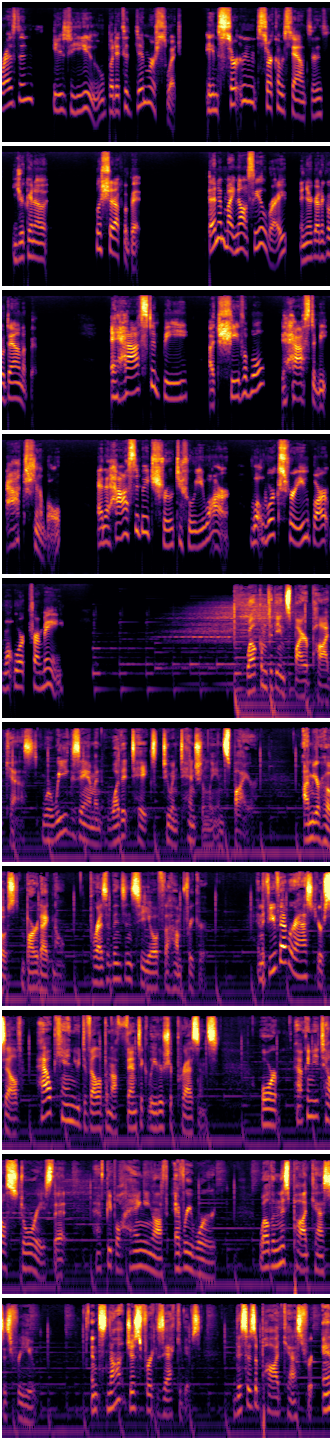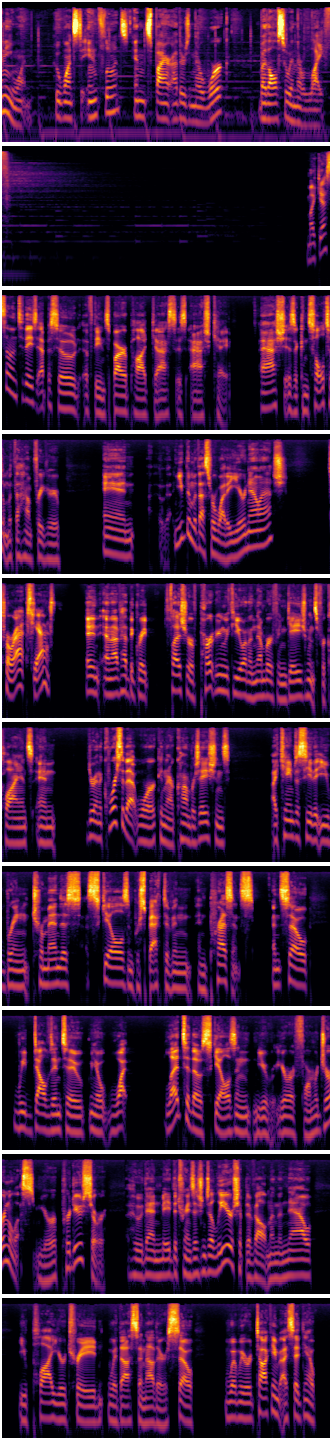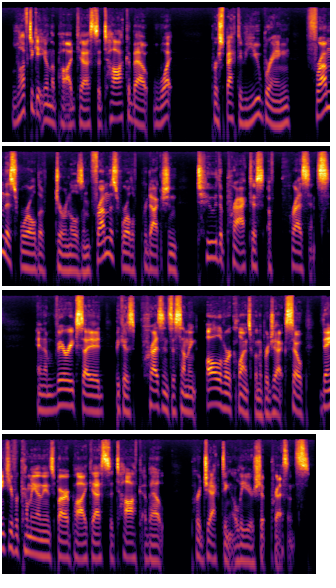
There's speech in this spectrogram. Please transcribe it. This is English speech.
presence is you, but it's a dimmer switch. In certain circumstances, you're going to push it up a bit. Then it might not feel right and you're going to go down a bit. It has to be achievable, it has to be actionable, and it has to be true to who you are. What works for you, Bart, won't work for me. Welcome to the Inspire Podcast, where we examine what it takes to intentionally inspire. I'm your host, Bart Egnal, President and CEO of the Humphrey Group. And if you've ever asked yourself, how can you develop an authentic leadership presence? Or how can you tell stories that have people hanging off every word? Well, then this podcast is for you. And it's not just for executives, this is a podcast for anyone who wants to influence and inspire others in their work, but also in their life. My guest on today's episode of the Inspire podcast is Ash Kay. Ash is a consultant with the Humphrey Group, and you've been with us for what a year now, Ash? Correct. Yes. And and I've had the great pleasure of partnering with you on a number of engagements for clients. And during the course of that work and our conversations, I came to see that you bring tremendous skills and perspective and, and presence. And so we delved into you know what led to those skills. And you're, you're a former journalist, you're a producer who then made the transition to leadership development. And now you ply your trade with us and others. So when we were talking, I said, you know, love to get you on the podcast to talk about what perspective you bring from this world of journalism, from this world of production to the practice of presence. And I'm very excited because presence is something all of our clients want to project. So thank you for coming on the Inspire podcast to talk about projecting a leadership presence.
